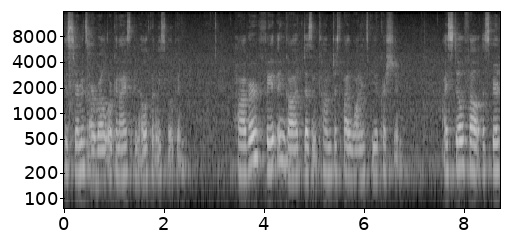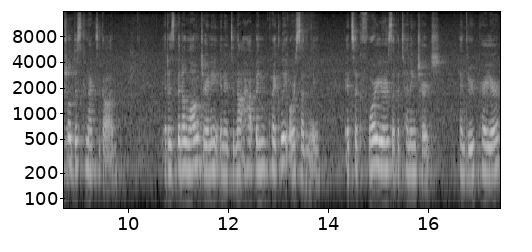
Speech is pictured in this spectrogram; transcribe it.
his sermons are well organized and eloquently spoken. However, faith in God doesn't come just by wanting to be a Christian. I still felt a spiritual disconnect to God. It has been a long journey and it did not happen quickly or suddenly. It took four years of attending church, and through prayer,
